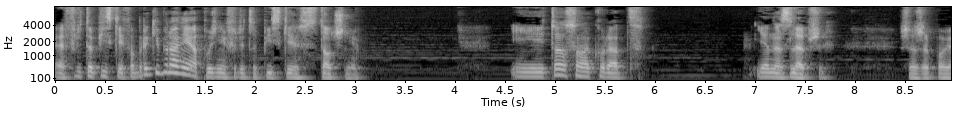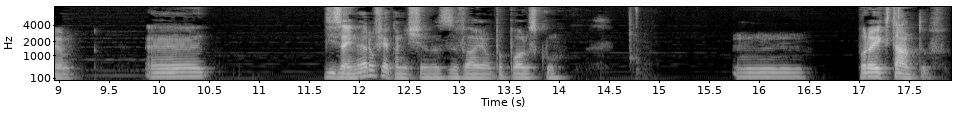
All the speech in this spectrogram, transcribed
E, Fritopijskie fabryki broni, a później fritopijskie stocznie. I to są akurat jedne z lepszych, szczerze powiem. E, designerów, jak oni się nazywają po polsku? Mm, projektantów.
